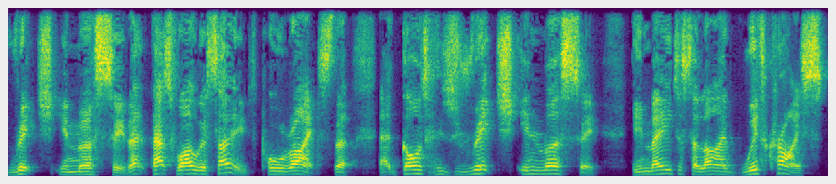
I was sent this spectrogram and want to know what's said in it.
rich in mercy. That, that's why we're saved. Paul writes that, that God, who's rich in mercy, He made us alive with Christ.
